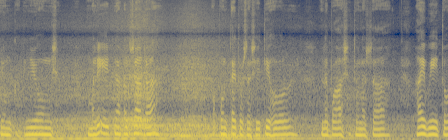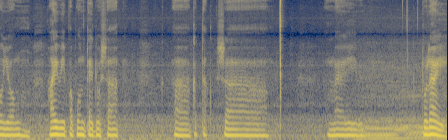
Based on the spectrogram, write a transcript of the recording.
yung yung maliit na kalsada. Papunta ito sa City Hall. Labas ito na sa highway ito yung highway papunta ito sa uh, sa may tulay.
